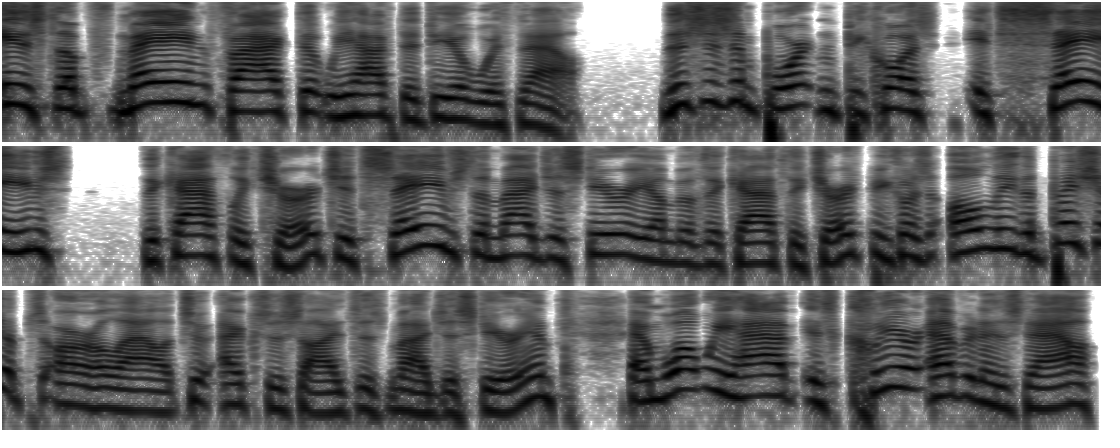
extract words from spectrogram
is the main fact that we have to deal with now. This is important because it saves the Catholic Church. It saves the magisterium of the Catholic Church because only the bishops are allowed to exercise this magisterium. And what we have is clear evidence now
